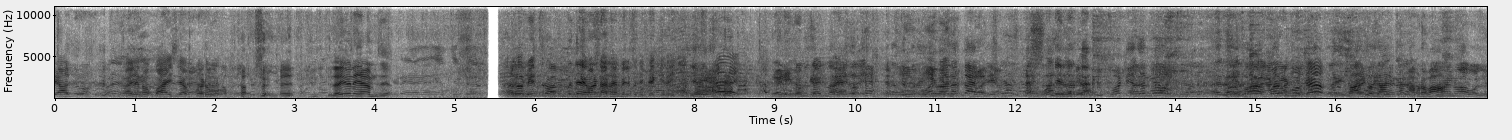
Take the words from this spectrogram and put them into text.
યાદ એનો ભાઈ છે ભડવો જયું ને એમ છે. હેલો મિત્રો અમે બધા વાંડા ફેમિલી બધી ભેગી રહી ગઈ. તમે સાઈડમાં રહો. ઈ વાંઢા. મોટી સરકાર. મોટી સરકાર. પરમો કેમ? વાતો ચાલે. આપણો વાહન નો આવો છે.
